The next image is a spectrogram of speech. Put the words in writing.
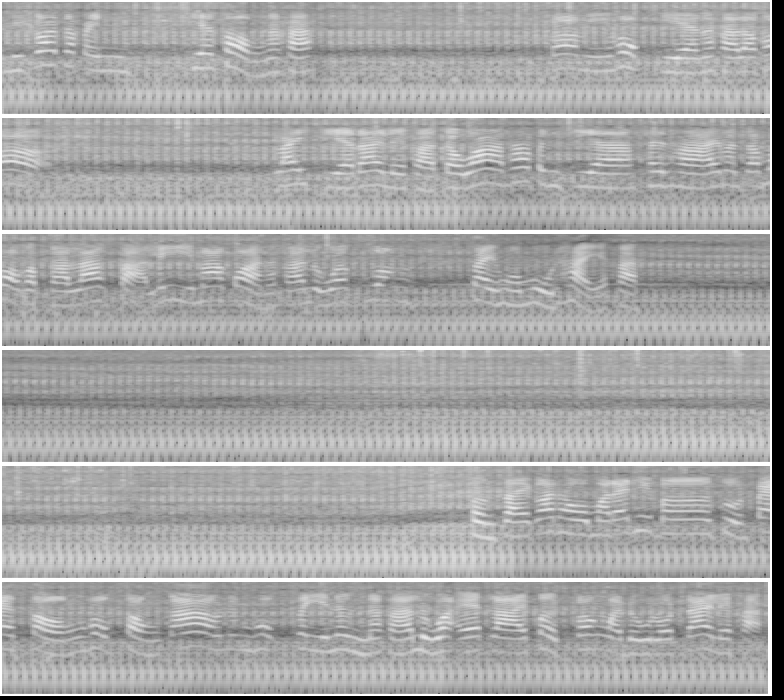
อันนี้ก็จะเป็นเกียร์สองนะคะ ก็มี6เกียร์นะคะ แล้วก็ไล่เกียร์ได้เลยค่ะ แต่ว่าถ้าเป็นเกียร์ท้ายๆ มันจะเหมาะกับการลากสาลี่มากกว่านะคะ หรือว่าพ่วงใส่หัวหมูไถค่ะสนใจก็โทรมาได้ที่เบอร์ 0826291641 นะคะ หรือว่าแอดไลน์เปิดกล้องมาดูรถได้เลยค่ะ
